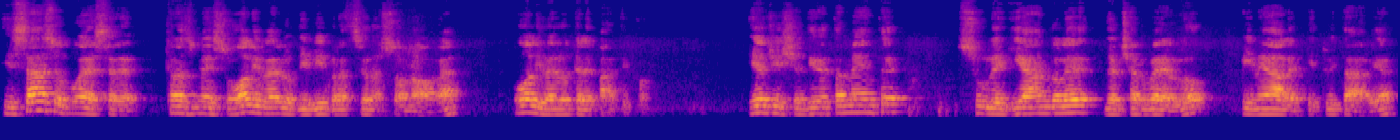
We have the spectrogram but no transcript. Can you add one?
Il sanscrito può essere trasmesso o a livello di vibrazione sonora o a livello telepatico e agisce direttamente sulle ghiandole del cervello, pineale e pituitaria,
